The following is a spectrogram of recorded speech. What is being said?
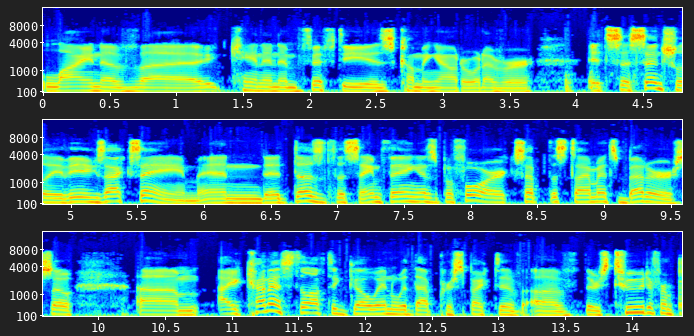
line of uh, Canon M50 is coming out or whatever. It's essentially the exact same, and it does the same thing as before, except this time it's better. So um, I kind of still have to go in with that perspective of there's two different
